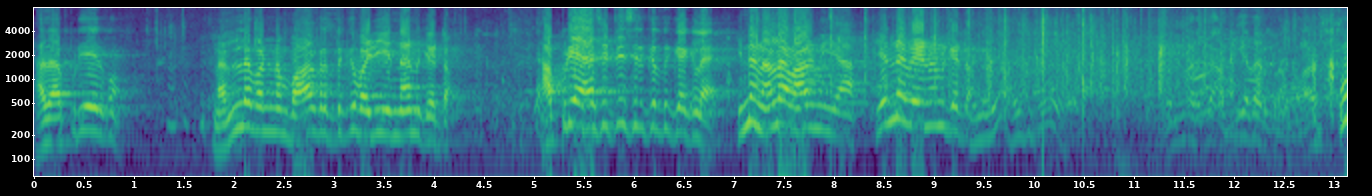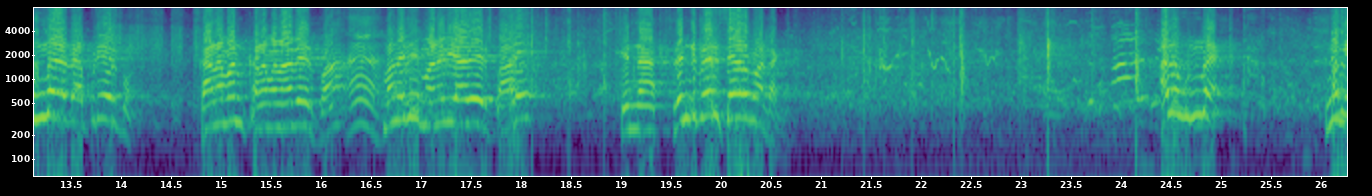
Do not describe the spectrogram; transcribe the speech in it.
அது அப்படியே இருக்கும். நல்ல வண்ணம் வாழ்றதுக்கு வழி என்னன்னு கேட்டோம். அப்படியே ஆசிட்டிஸ் இருக்கிறதுக்கு கேட்கல. இன்னும் நல்லா வாழனியா? என்ன வேணும்னு கேட்டோம். உண்மை அது அப்படியே இருக்கும். கணவன் கணவனாவே இருப்பான். மனைவி மனைவியாவே இருப்பாரு என்ன ரெண்டு பேரும் சேர மாட்டாங்க. அது உண்மை. நீங்க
